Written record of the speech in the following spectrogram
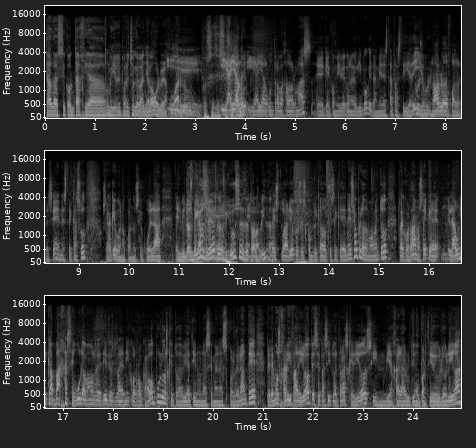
Tadas se contagia... Yo doy por hecho que Banja va a volver a jugar, ¿no? Y, Pues se- se y hay, al- y hay algún trabajador más eh, que convive con el equipo que también está fastidiadillo. Pues bueno. No hablo de jugadores, ¿eh? en este caso. O sea que, bueno, cuando se cuela el virus. Los viruses, gripe los viruses de toda la vida. vestuario, pues es complicado que se quede en eso, pero de momento recordamos ¿eh? que la única baja segura, vamos a decir, es la de Nico Rocaópulos, que todavía tiene unas semanas por delante. Veremos Jalifa Diop, ese pasito atrás que dio sin viajar al último partido de Euroliga.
